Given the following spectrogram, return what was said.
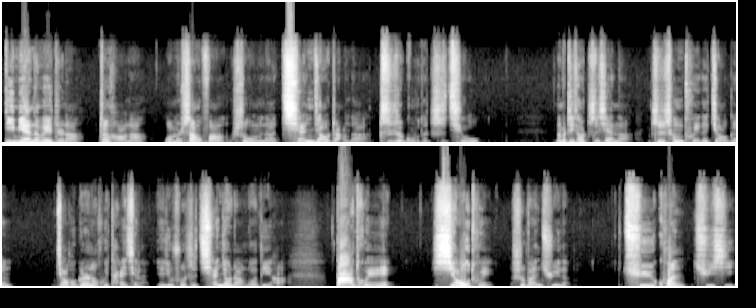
地面的位置呢，正好呢，我们上方是我们的前脚掌的趾骨的趾球。那么这条直线呢，支撑腿的脚跟，脚后跟呢会抬起来，也就说是前脚掌落地哈。大腿、小腿是弯曲的。屈髋屈膝，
